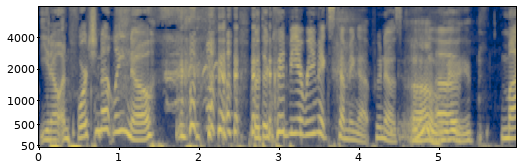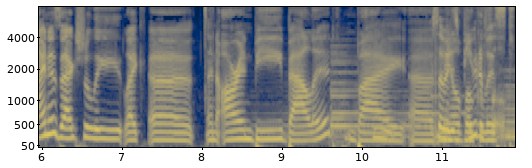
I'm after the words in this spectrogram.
you know, unfortunately, no. but there could be a remix coming up. Who knows? Oh. Uh. Mine is actually like uh, an R and B ballad by uh, So it is male beautiful. vocalist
